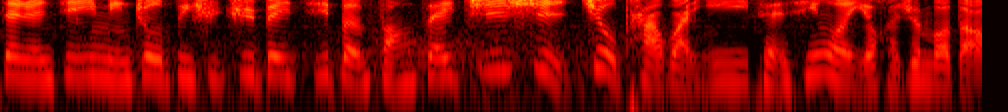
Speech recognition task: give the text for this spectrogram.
但仍建议民众必须具备。基本防灾知识，就怕万一。三新闻有海军报道。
